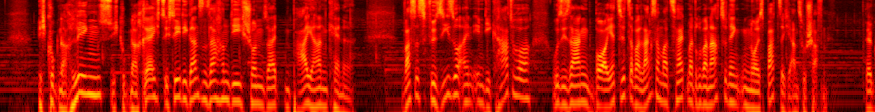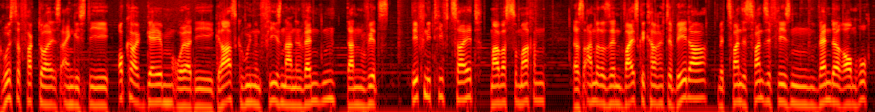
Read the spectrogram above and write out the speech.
Ich gucke nach links, ich gucke nach rechts, ich sehe die ganzen Sachen, die ich schon seit ein paar Jahren kenne. Was ist für Sie so ein Indikator, wo Sie sagen, boah, jetzt wird es aber langsam mal Zeit, mal drüber nachzudenken, ein neues Bad sich anzuschaffen? Der größte Faktor ist eigentlich die ockergelben oder die grasgrünen Fliesen an den Wänden. Dann wird es definitiv Zeit, mal was zu machen. Das andere sind weiß gekachelte Bäder mit 20-20 Fliesen, Wände, Raum hoch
